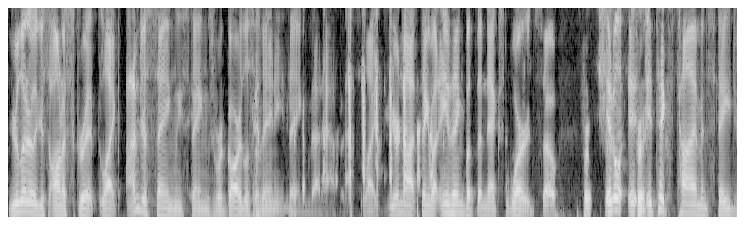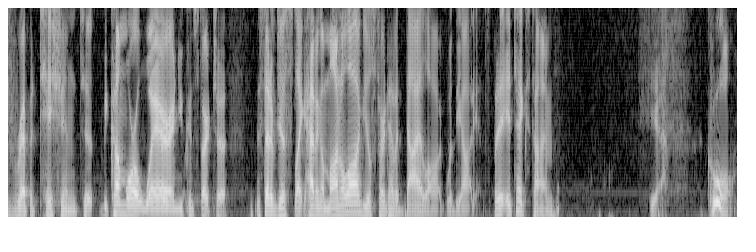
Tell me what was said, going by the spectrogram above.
you're literally just on a script like i'm just saying these things regardless of anything that happens like you're not thinking about anything but the next word so For sure. it'll it, For it takes time and stage repetition to become more aware and you can start to instead of just like having a monologue you'll start to have a dialogue with the audience but it, it takes time. Yeah. cool.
